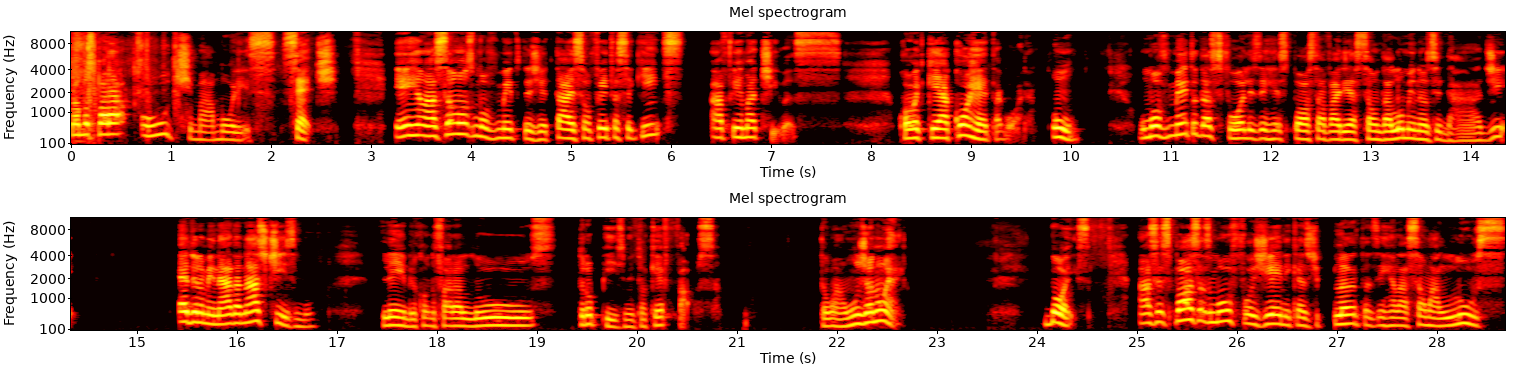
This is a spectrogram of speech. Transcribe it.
Vamos para a última, amores. 7. Em relação aos movimentos vegetais, são feitas as seguintes afirmativas. Qual é que é a correta agora? 1. Um, O movimento das folhas em resposta à variação da luminosidade é denominada nastismo. Lembra quando fala luz, tropismo, então aqui é falsa. Então a 1 um já não é. 2. As respostas morfogênicas de plantas em relação à luz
